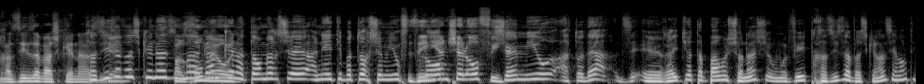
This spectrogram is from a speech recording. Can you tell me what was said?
חזיזה ואשכנזי. חזיזה כן. ואשכנזי, מה, גם. כן, אתה אומר שאני הייתי בטוח שהם יהיו פלופ. זה עניין של אופי. שהם יהיו, אתה יודע, זה, אה, ראיתי אותה פעם ראשונה שהוא מביא את חזיזה ואשכנזי, אמרתי,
